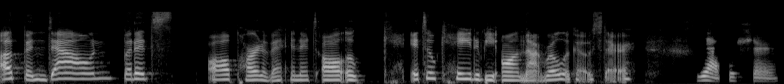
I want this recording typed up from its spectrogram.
up and down, but it's all part of it. And it's all okay. It's okay to be on that roller coaster. Yeah, for sure.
